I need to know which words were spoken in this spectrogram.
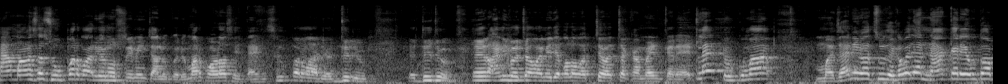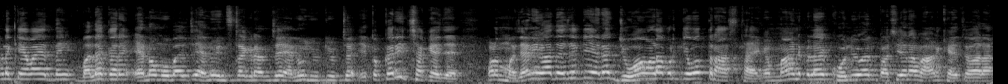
આ માણસે સુપર મારિયોનું સ્ટ્રીમિંગ ચાલુ કર્યું. મારો પડોશી થાય. સુપર મારિયો દીધું દીધું એ રાણી બચાવવાની છે પેલો વચ્ચે વચ્ચે કમેન્ટ કરે. એટલે ટૂંકમાં મજાની વાત શું છે? ખબર છે? ના કરે એવું તો આપણે કહેવાય જ નહીં. ભલે કરે, એનો મોબાઈલ છે, એનું ઇન્સ્ટાગ્રામ છે, એનું યુટ્યુબ છે, એ તો કરી જ શકે છે. પણ મજાની વાત એ છે કે એને જોવાવાળા પર કેવો ત્રાસ થાય કે માંડ પેલા ખોલ્યું હોય પછી એના વાળ ખેંચવાના.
